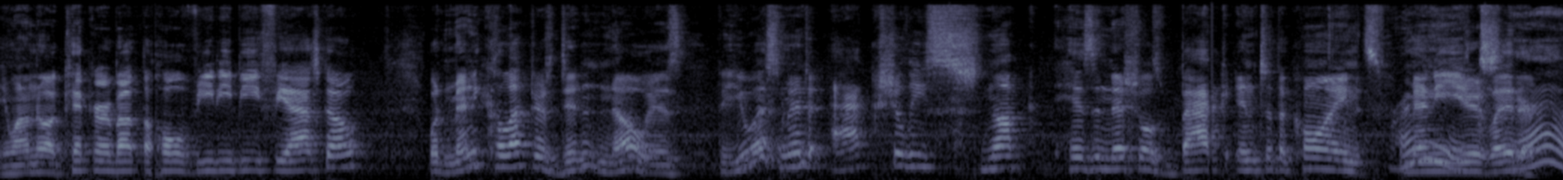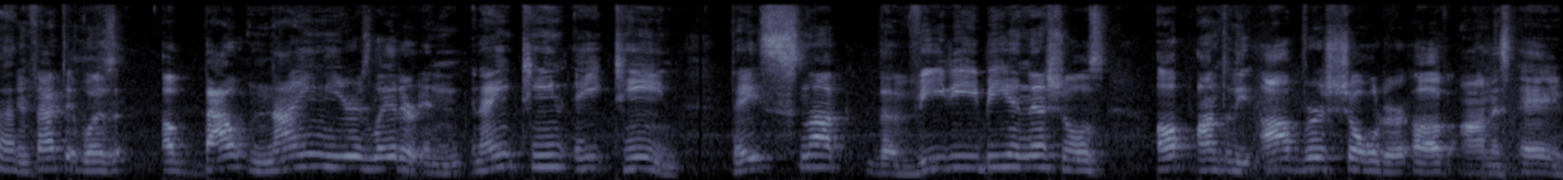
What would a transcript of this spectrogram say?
You want to know a kicker about the whole VDB fiasco? What many collectors didn't know is the US Mint actually snuck his initials back into the coin right, many years later. Yeah. In fact, it was about nine years later in 1918 they snuck the VDB initials up onto the obverse shoulder of Honest Abe.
